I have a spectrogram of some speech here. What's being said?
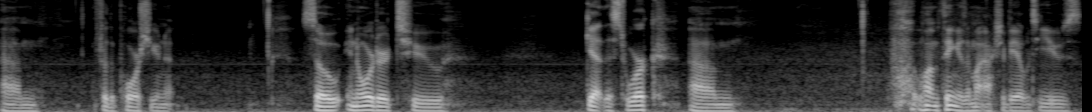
um, for the Porsche unit. So in order to get this to work, um, what I'm thinking is I might actually be able to use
